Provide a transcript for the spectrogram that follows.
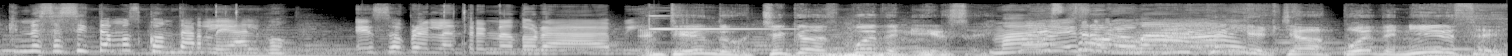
Mike, necesitamos contarle algo. Es sobre la entrenadora Abby. Entiendo, chicas, pueden irse. Maestro Dije Mike. que ya pueden irse.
